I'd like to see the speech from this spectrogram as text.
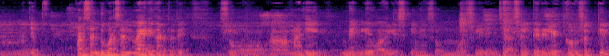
म्हणजे पर्सन टू पर्सन व्हॅरी करतं ते. सो माझी मेनली ऑइली स्किन आहे. सो मोस्टली ज्यांची असेल ते रिलेट करू शकतील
